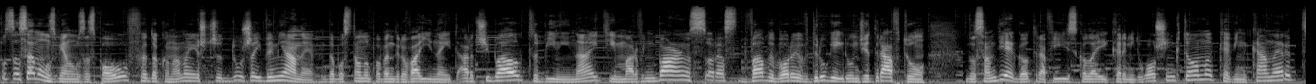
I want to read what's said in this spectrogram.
Poza samą zmianą zespołów dokonano jeszcze dużej wymiany. Do Bostonu powędrowali Nate Archibald, Billy Knight i Marvin Barnes oraz dwa wybory w drugiej rundzie draftu. Do San Diego trafili z kolei Kermit Washington, Kevin Kannert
